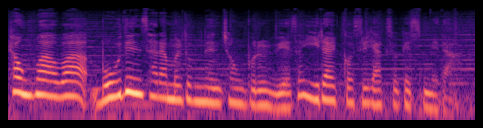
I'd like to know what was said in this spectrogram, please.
평화와 모든 사람을 돕는 정부를 위해서 일할 것을 약속했습니다.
